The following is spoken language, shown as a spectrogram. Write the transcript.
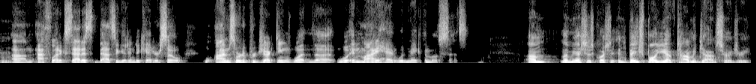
Mm. um, athletic status that's a good indicator. So i'm sort of projecting what the what in my head would make the most sense. Um, let me ask you this question. In baseball you have tommy john surgery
